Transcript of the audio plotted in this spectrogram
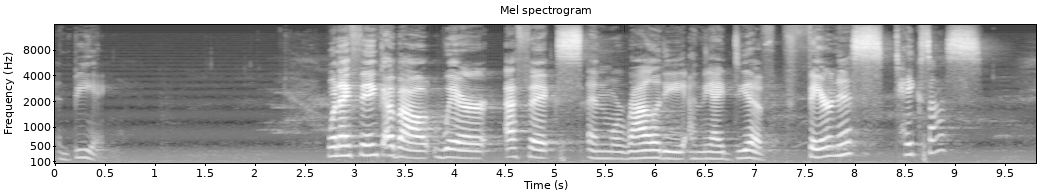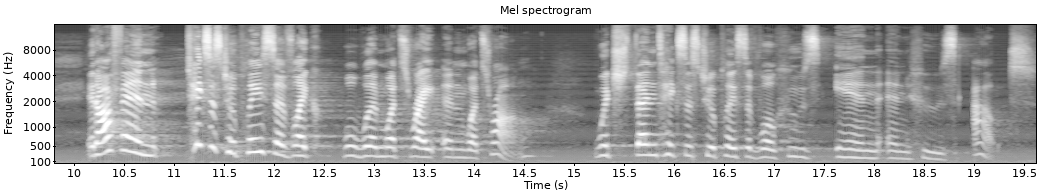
and being? When I think about where ethics and morality and the idea of fairness takes us, it often takes us to a place of like, well, then what's right and what's wrong? Which then takes us to a place of, well, who's in and who's out?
